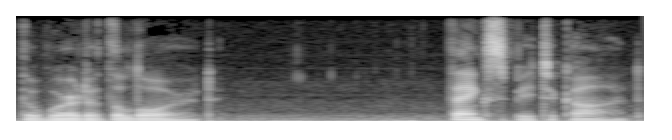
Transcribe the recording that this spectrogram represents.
The Word of the Lord. Thanks be to God.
